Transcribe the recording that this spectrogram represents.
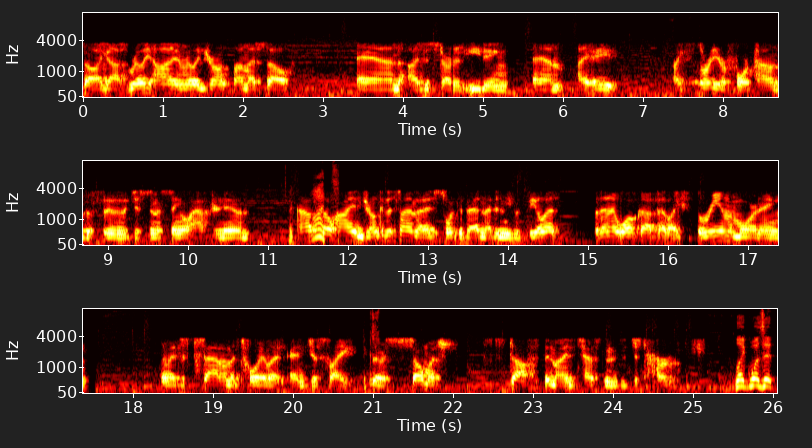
So I got really high and really drunk by myself, and I just started eating, and I ate like three or four pounds of food just in a single afternoon. I was so high and drunk at the time that I just went to bed and I didn't even feel it. But then I woke up at like three in the morning and I just sat on the toilet and just like there was so much stuff in my intestines it just hurt. Like, was it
